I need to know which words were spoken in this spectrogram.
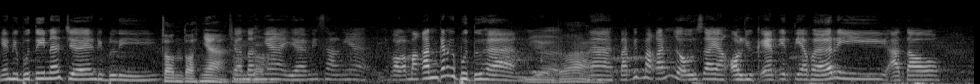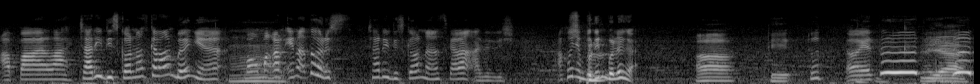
Yang dibutuhin aja yang dibeli. contohnya Contohnya ya misalnya kalau makan kan kebutuhan. Iya. Doang. Nah, tapi makan nggak usah yang all you can eat tiap hari atau apalah. Cari diskonan sekarang banyak. Mau Hmm. makan enak tuh harus cari diskonan sekarang ada di Aku nyebutin boleh nggak? Eh, di tut Oh ya tut, Iya, tut,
